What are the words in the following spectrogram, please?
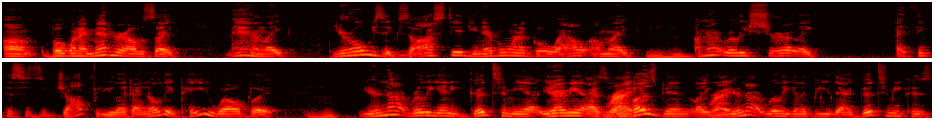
Um, but when I met her, I was like, "Man, like you're always exhausted. You never want to go out." I'm like, Mm-hmm. I'm not really sure. Like, I think this is a job for you. Like, I know they pay you well, but Mm-hmm. you're not really any good to me. You know what I mean? As Right. a husband, like Right. you're not really gonna be that good to me because.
